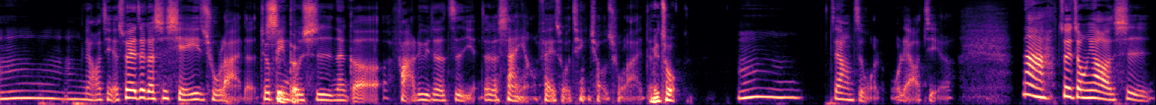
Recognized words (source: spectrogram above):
嗯嗯，了解。所以这个是协议出来的，就并不是那个法律这个字眼，这个赡养费所请求出来的。没错。嗯。这样子我我了解了。那最重要的是，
